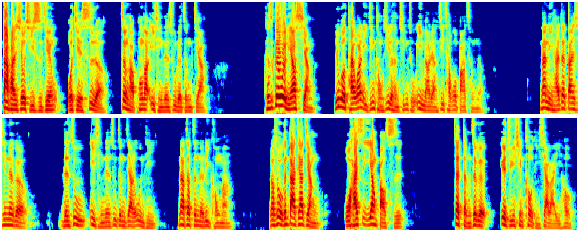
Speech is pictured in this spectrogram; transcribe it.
大盘休息时间，我解释了，正好碰到疫情人数的增加。可是各位你要想，如果台湾已经统计的很清楚，疫苗两剂超过八成了。那你还在担心那个人数疫情人数增加的问题？那这真的利空吗？老师，我跟大家讲，我还是一样保持在等这个月均线扣底下来以后，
